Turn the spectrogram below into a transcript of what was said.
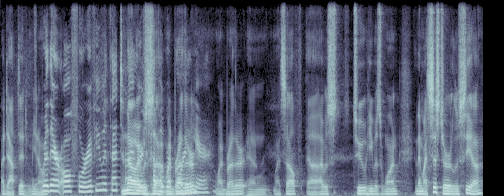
adapted. You know, Were there all four of you at that time? no, or it a was couple uh, my brother, here. my brother, and myself. Uh, I was two. He was one, and then my sister Lucia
